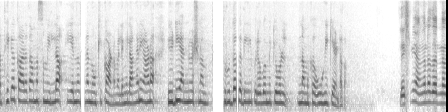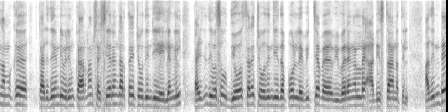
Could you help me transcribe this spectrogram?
അധിക കാലതാമസം ഇല്ല എന്ന് തന്നെ നോക്കിക്കാണും. അല്ലെങ്കിൽ അങ്ങനെയാണ് ഇ ഡി അന്വേഷണം ദ്രുതഗതിയിൽ പുരോഗമിക്കുമ്പോൾ നമുക്ക് ഊഹിക്കേണ്ടത്. ലക്ഷ്മി അങ്ങനെ തന്നെ നമുക്ക് കരുതേണ്ടി വരും. കാരണം ശശിധരൻ കർത്തയെ ചോദ്യം ചെയ്യുക ഇല്ലെങ്കിൽ കഴിഞ്ഞ ദിവസം ഉദ്യോഗസ്ഥരെ ചോദ്യം ചെയ്തപ്പോൾ ലഭിച്ച വിവരങ്ങളുടെ അടിസ്ഥാനത്തിൽ അതിന്റെ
